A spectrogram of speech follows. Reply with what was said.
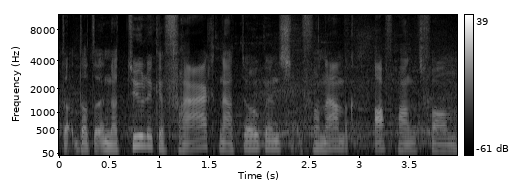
dat, dat een natuurlijke vraag naar tokens voornamelijk afhangt van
